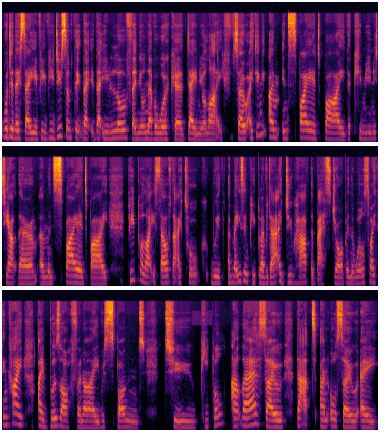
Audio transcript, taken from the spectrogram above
what do they say? If you, if you do something that that you love, then you'll never work a day in your life. So I think I'm inspired by the community out there. I'm, I'm, inspired by people like yourself that I talk with amazing people every day. I do have the best job in the world. So I think I I buzz off and I respond to people out there. So that and also a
